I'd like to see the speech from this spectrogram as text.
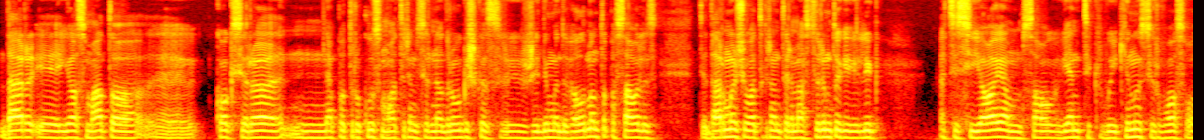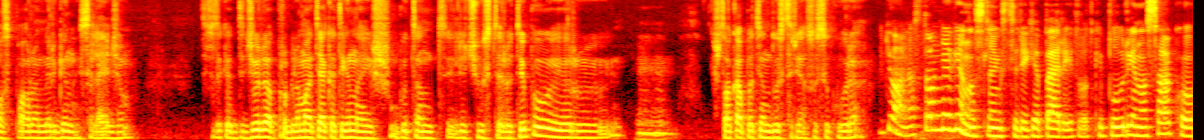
dar e, jos mato, e, koks yra nepatrauklus moteriams ir nedraugiškas žaidimų developmento pasaulis, tai dar mažiau atkrenta ir mes turim tokį lyg atsisijojam savo vien tik vaikinus ir vos vos porą merginų įsileidžiam. Tai tokia didžiulė problema tiek ateina iš būtent lyčių stereotipų ir mhm. iš to, ką pati industrija susikūrė. Jo, nes tau ne vienas lengsti reikia pereiti. Vat, kaip Laurina sako,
